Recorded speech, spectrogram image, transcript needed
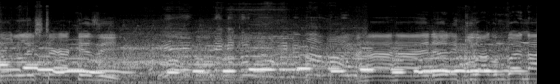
চল্লিশ টাকা কেজি। হ্যাঁ হ্যাঁ এটা কি বাগুন কয় নাম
